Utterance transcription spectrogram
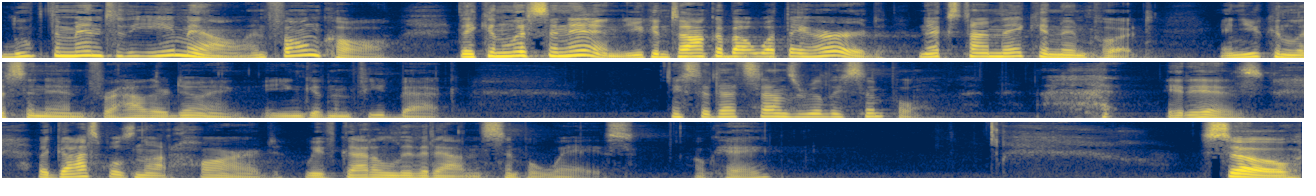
Loop them into the email and phone call. They can listen in. You can talk about what they heard. Next time they can input, and you can listen in for how they're doing, and you can give them feedback. He said, that sounds really simple. it is. The gospel's not hard. We've got to live it out in simple ways, okay? So,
